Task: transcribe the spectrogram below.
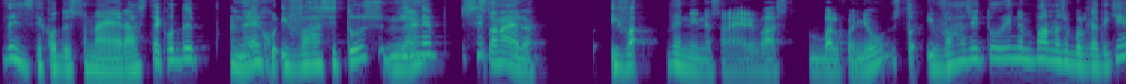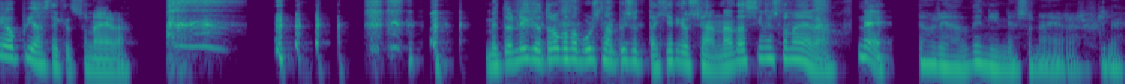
δεν στέκονται στον αέρα. Στέκονται. Ναι, Έχουν, η βάση τους Ναι. είναι. Σε, στον αέρα. η βα- Δεν είναι στον αέρα η βάση του μπαλκονιού. Στο, η βάση του είναι πάνω σε πολυκατοικία η οποία στέκεται στον αέρα. Με τον ίδιο τρόπο θα μπορούσε να πεις ότι τα χέρια σου σε ανάταση είναι στον αέρα. Ναι. Ε, ωραία, δεν είναι στον αέρα, ρε φίλε.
